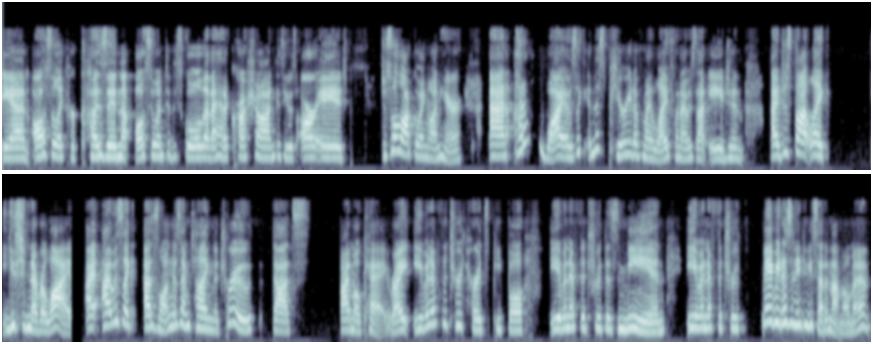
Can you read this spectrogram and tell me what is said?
and also like her cousin that also went to the school that I had a crush on because he was our age. Just a lot going on here. And I don't know why. I was like in this period of my life when I was that age and I just thought like you should never lie. I I was like as long as I'm telling the truth, that's I'm okay, right? Even if the truth hurts people, even if the truth is mean, even if the truth maybe doesn't need to be said in that moment.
